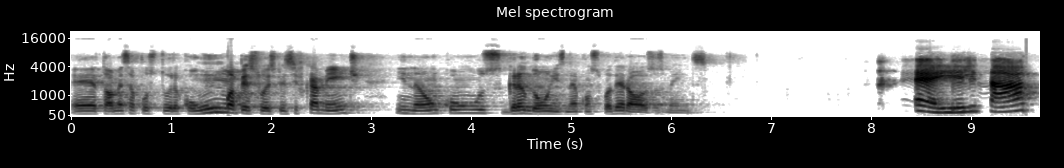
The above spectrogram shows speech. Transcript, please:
é, tome essa postura com uma pessoa especificamente e não com os grandões, né, com os poderosos, Mendes. É, e ele tá,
